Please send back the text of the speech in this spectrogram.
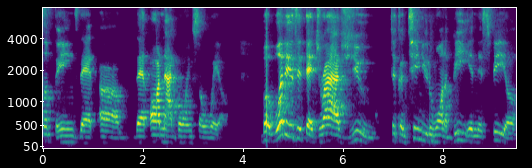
some things that um, that are not going so well. But what is it that drives you to continue to want to be in this field,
